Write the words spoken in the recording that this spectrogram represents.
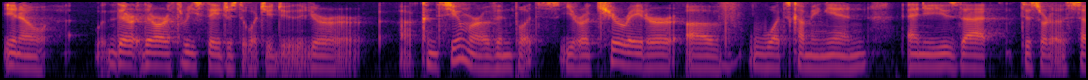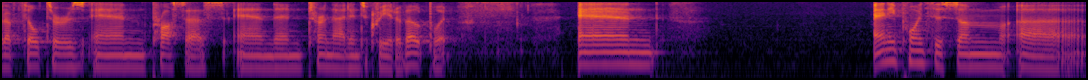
you know there there are three stages to what you do. That you're a consumer of inputs, you're a curator of what's coming in, and you use that to sort of set up filters and process and then turn that into creative output. And Annie points to some uh,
